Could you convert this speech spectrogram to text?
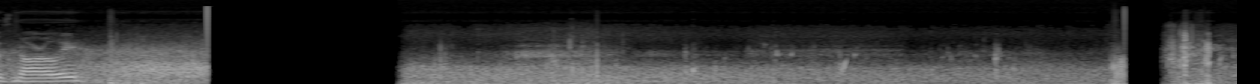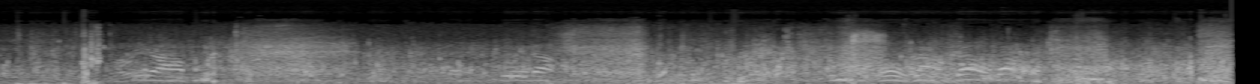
was gnarly. Hurry up. Screw it up. Oh, go, go, go.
